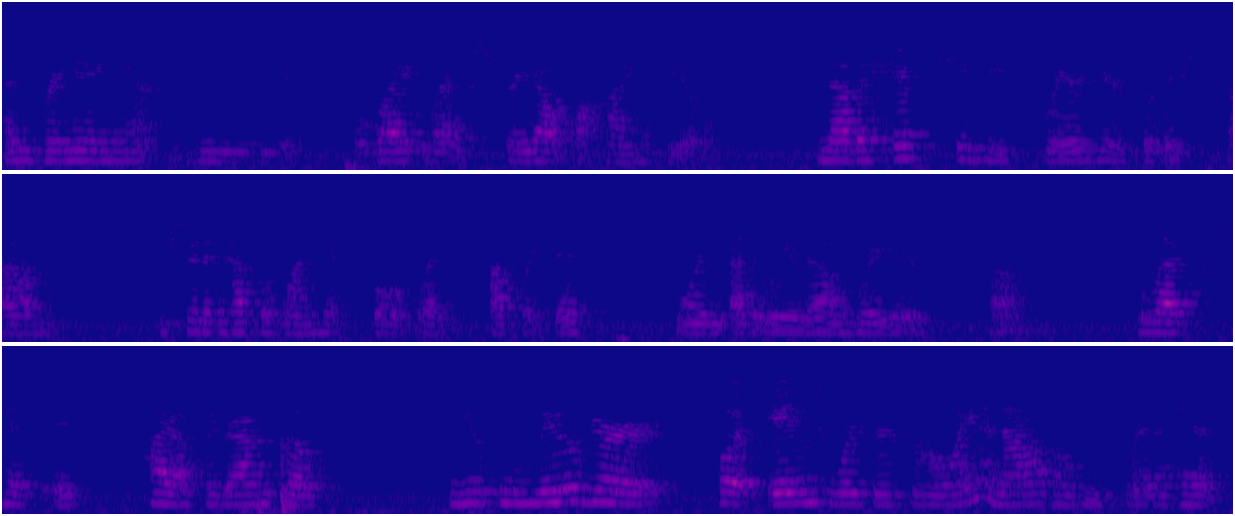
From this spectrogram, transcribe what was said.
and bringing the right leg straight out behind you. Now the hips should be squared here, so they sh um, you shouldn't have the one hip full like up like this, or the other way around where your um, left hip is high off the ground. So you can move your foot in towards your groin, and that'll help you square the hips.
